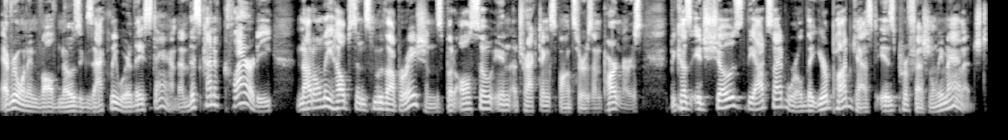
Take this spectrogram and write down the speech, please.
everyone involved knows exactly where they stand. And this kind of clarity not only helps in smooth operations, but also in attracting sponsors and partners because it shows the outside world that your podcast is professionally managed.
